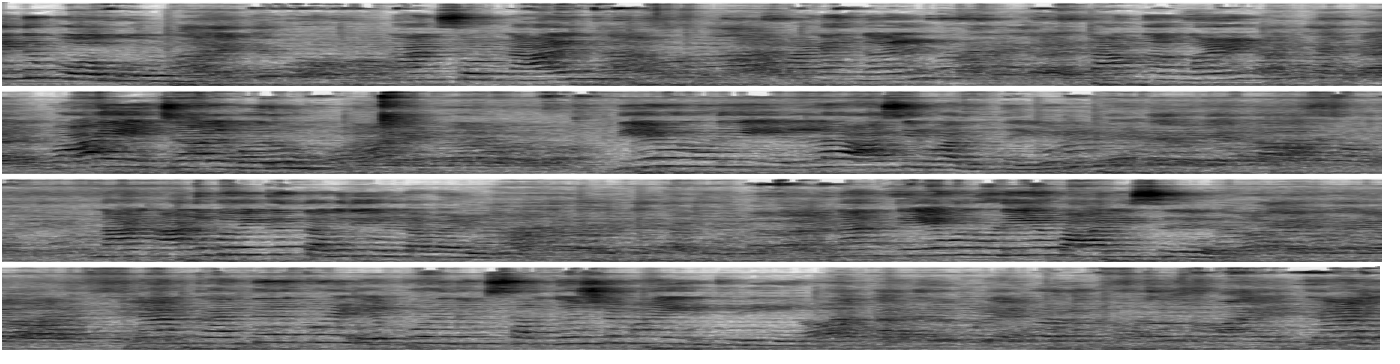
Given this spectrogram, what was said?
மறைந்து போகும். நான் சொன்னால் பணங்கள் தங்கங்கள் வா என்றால் வரும். தேவனுடைய எல்லா ஆசீர்வாதத்தையும் நான் அனுபவிக்க தகுதியுள்ளவள். நான் தேவனுடைய வாரிசு. நான் கர்த்தருக்குள் எப்பொழுதும் சந்தோஷமாய் இருக்கிறேன் நான்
